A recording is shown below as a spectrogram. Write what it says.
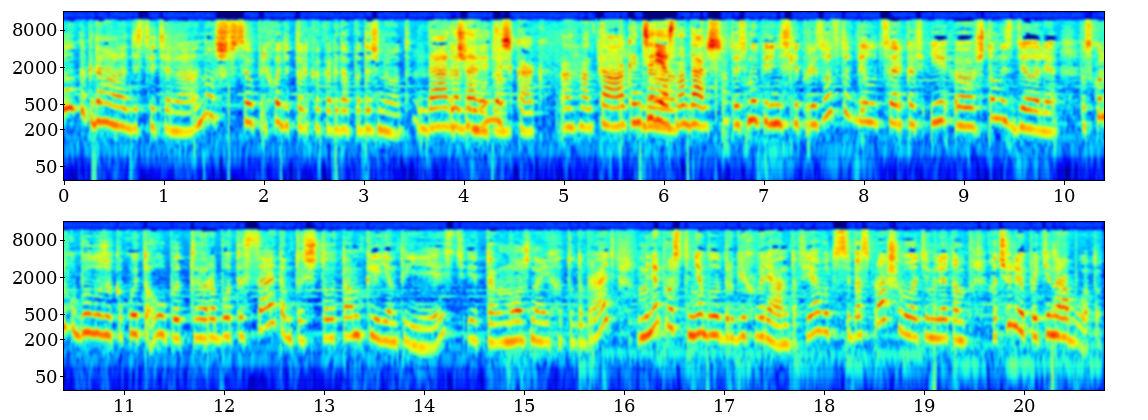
Ну, когда действительно, ну, все приходит только когда подожмет. Да, да, да, видишь как. Ага, так, интересно, да. дальше. То есть мы перенесли производство в Белую Церковь, и э, что мы сделали? Поскольку был уже какой-то опыт работы с сайтом, то есть что там клиенты есть, это можно их оттуда брать. У меня просто не было других вариантов. Я вот себя спрашивала тем летом, хочу ли я пойти на работу.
